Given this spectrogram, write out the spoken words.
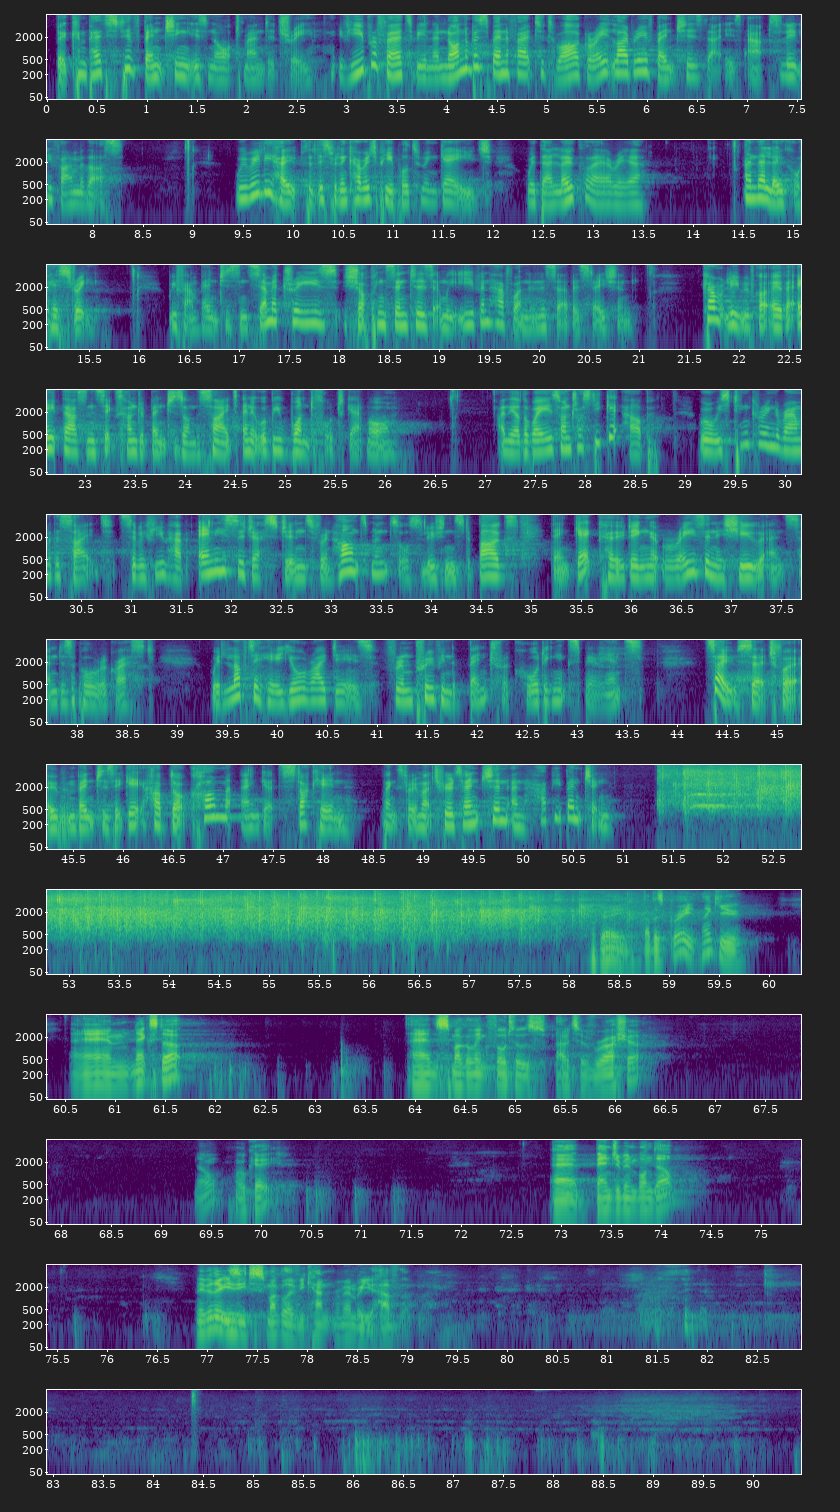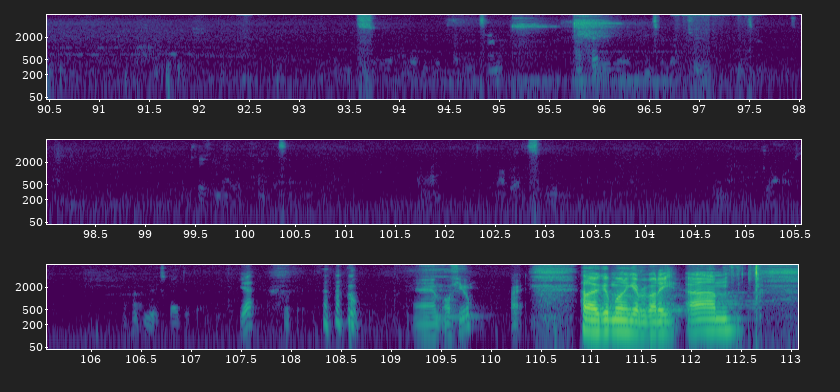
But competitive benching is not mandatory. If you prefer to be an anonymous benefactor to our great library of benches, that is absolutely fine with us. We really hope that this will encourage people to engage with their local area and their local history. We found benches in cemeteries, shopping centres, and we even have one in a service station. Currently, we've got over 8,600 benches on the site, and it would be wonderful to get more. And the other way is on Trusty GitHub. We're always tinkering around with the site, so if you have any suggestions for enhancements or solutions to bugs, then get coding, raise an issue, and send us a pull request. We'd love to hear your ideas for improving the bench recording experience. So search for open benches at github.com and get stuck in. Thanks very much for your attention and happy benching. Okay, that was great. Thank you. Um, next up, and smuggling photos out of Russia. No? Okay. Uh, Benjamin Bondell. Maybe they're easy to smuggle if you can't remember you have them. Um, off you. Hello, good morning, everybody. Um,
